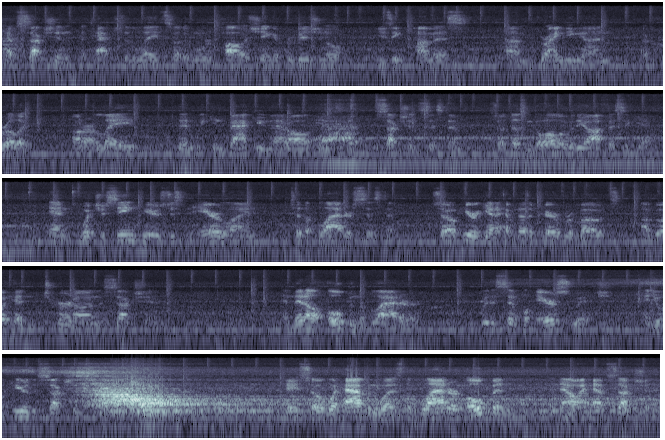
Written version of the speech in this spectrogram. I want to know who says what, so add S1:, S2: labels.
S1: have suction attached to the lathe so that when we're polishing a provisional using pumice, um, grinding on acrylic on our lathe, then we can vacuum that all into the suction system so it doesn't go all over the office again. And what you're seeing here is just an air line to the bladder system. So here again I have another pair of remotes. I'll go ahead and turn on the suction and then I'll open the bladder with a simple air switch and you'll hear the suction start. Happened was the bladder opened and now I have suction.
